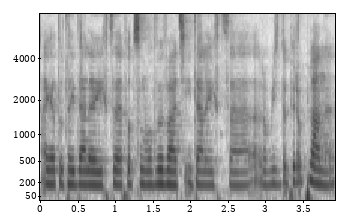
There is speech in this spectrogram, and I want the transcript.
a ja tutaj dalej chcę podsumowywać i dalej chcę robić dopiero plany.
